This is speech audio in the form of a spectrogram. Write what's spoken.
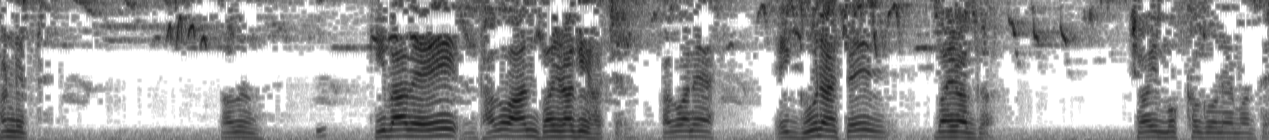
পণ্ডিত। কীভাবে ভগবান বৈরাগী হচ্ছেন? ভগবানের এই গুণ আছে বৈরাগ্য, ছয় মুখ্য গুণের মধ্যে।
